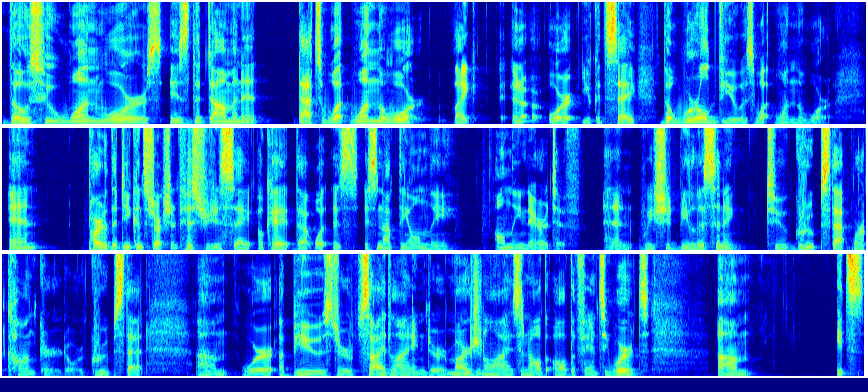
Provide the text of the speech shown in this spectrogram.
those who won wars is the dominant that's what won the war. Like, or you could say the worldview is what won the war. And part of the deconstruction of history is to say, okay, that what is is not the only only narrative, and we should be listening to groups that were conquered or groups that um, were abused or sidelined or marginalized and all the, all the fancy words. Um, it's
